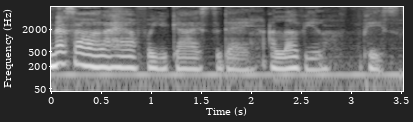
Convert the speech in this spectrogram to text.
And that's all I have for you guys today. I love you. Peace.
